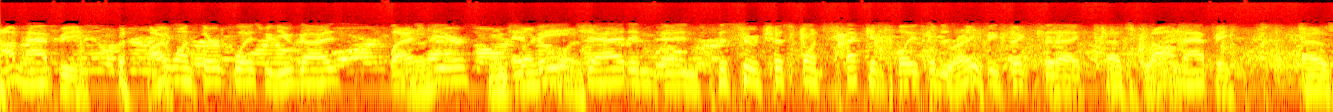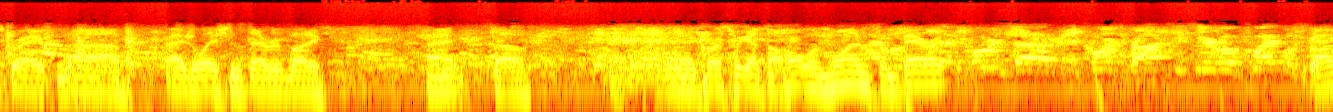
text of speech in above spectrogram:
I'm happy. I won third place with you guys last Yeah. year, and me, place. Chad, and, and sister just won second place with the 66 today. That's So great. I'm happy. That is great. Uh, congratulations to everybody. All right, so, and of course we got the hole in one from Barrett. Okay.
